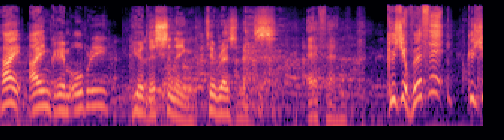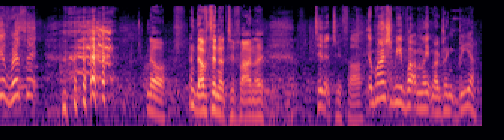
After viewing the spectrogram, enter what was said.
Hi, I'm Graham Aubrey. You're listening to Resonance FM. Because you're with it. Because you're with it. no, I've taken it too far now. Taken it too far. Imagine me what I'm like when I drink beer.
